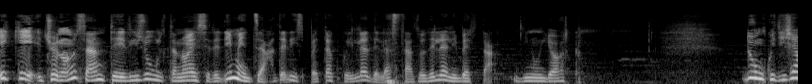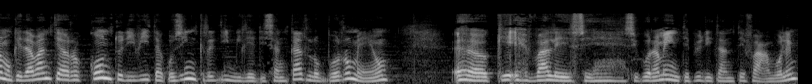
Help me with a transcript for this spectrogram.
e che ciononostante risultano essere dimezzate rispetto a quella della Statua della Libertà di New York. Dunque diciamo che davanti al racconto di vita così incredibile di San Carlo Borromeo, eh, che vale se, sicuramente più di tante favole,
